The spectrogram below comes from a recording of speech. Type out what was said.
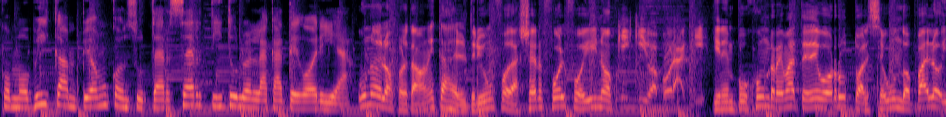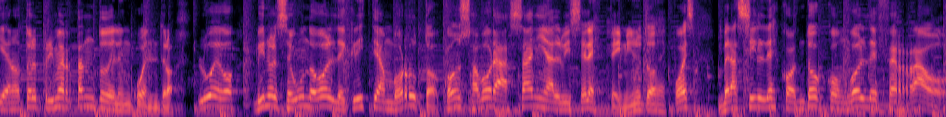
como bicampeón con su tercer título en la categoría. Uno de los protagonistas del triunfo de ayer fue el fueguino Kiki Vaporaki, quien empujó un remate de Borruto al segundo palo y anotó el primer tanto del encuentro. Luego vino el segundo gol de Cristian Borruto con sabor a hazaña albiceleste y minutos después Brasil descontó con gol de Ferrao.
